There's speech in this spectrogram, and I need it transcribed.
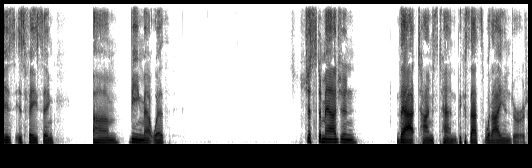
is is facing, um, being met with. Just imagine that times ten, because that's what I endured,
